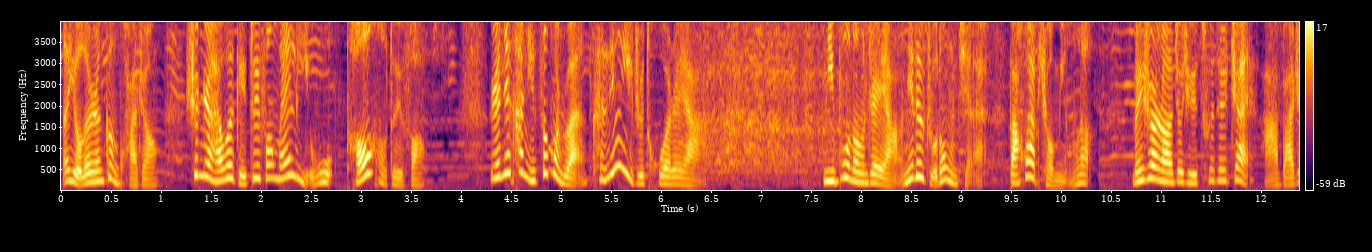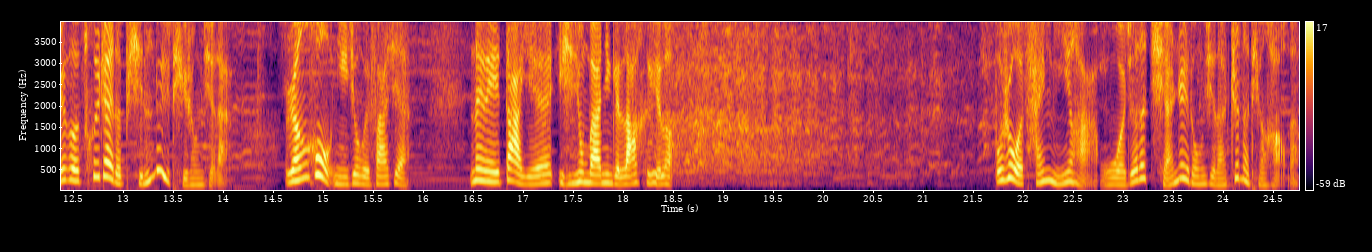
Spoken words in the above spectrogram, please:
那有的人更夸张，甚至还会给对方买礼物讨好对方。人家看你这么软，肯定一直拖着呀。你不能这样，你得主动起来，把话挑明了。没事呢就去催催债啊，把这个催债的频率提升起来，然后你就会发现，那位大爷已经把你给拉黑了。不是我财迷哈，我觉得钱这东西呢，真的挺好的。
